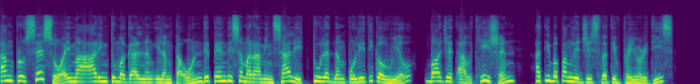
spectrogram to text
Ang proseso ay maaaring tumagal ng ilang taon depende sa maraming salik tulad ng political will, budget allocation, at iba pang legislative priorities,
